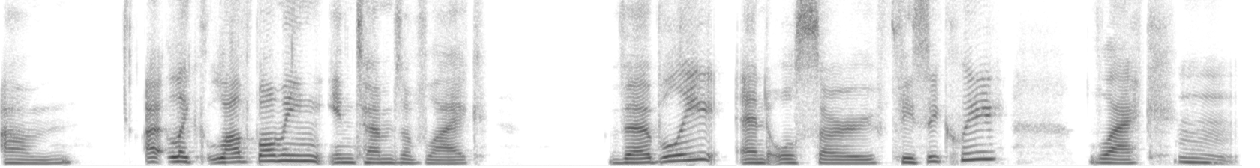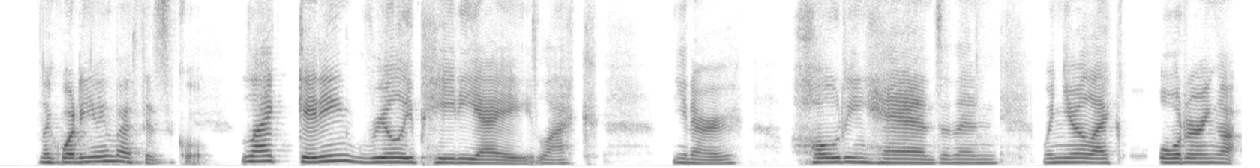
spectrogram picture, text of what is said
um I, like love bombing in terms of like verbally and also physically like Like what do you mean by physical? Like getting really PDA, like, you know, holding hands. And then when you're like ordering up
